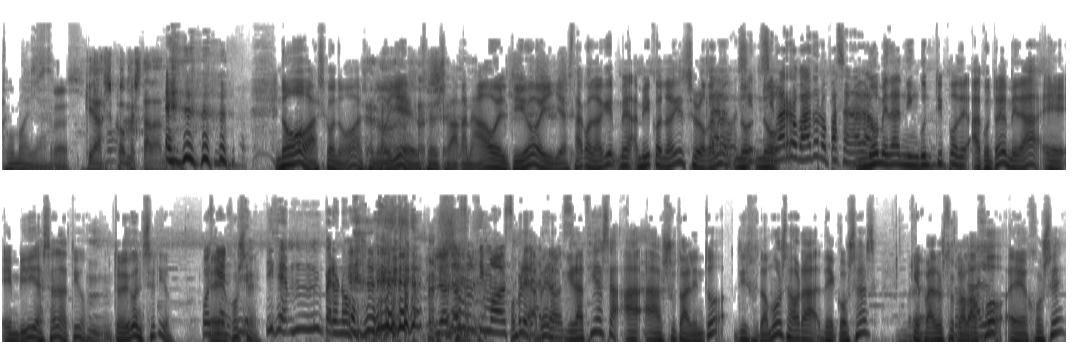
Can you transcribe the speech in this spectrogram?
Toma ya. Qué asco me está dando. No, asco no, asco no, oye, se, se lo ha ganado el tío y ya está. Cuando alguien, a mí cuando alguien se lo gana, Claro, no, si, no, si lo ha robado no pasa nada. no me da ningún tipo de... Al contrario, me da eh, envidia sana, tío. Te lo digo en serio. Pues Eh, bien, José. dice, "Mm, pero no. Los dos últimos Hombre, a ver, gracias a, a- su talento disfrutamos ahora de cosas que para nuestro Total. trabajo, eh, José,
